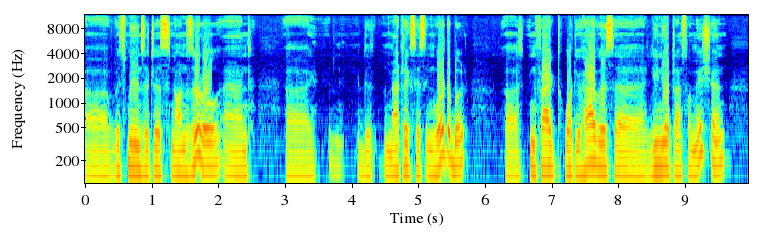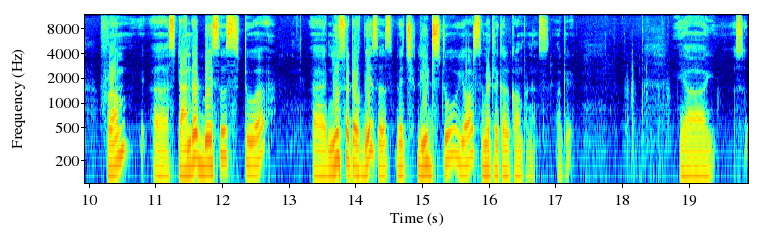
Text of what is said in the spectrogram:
uh, which means it is non-zero and uh, the matrix is invertible. Uh, in fact, what you have is a linear transformation from a standard basis to a a new set of bases which leads to your symmetrical components. Okay. so,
